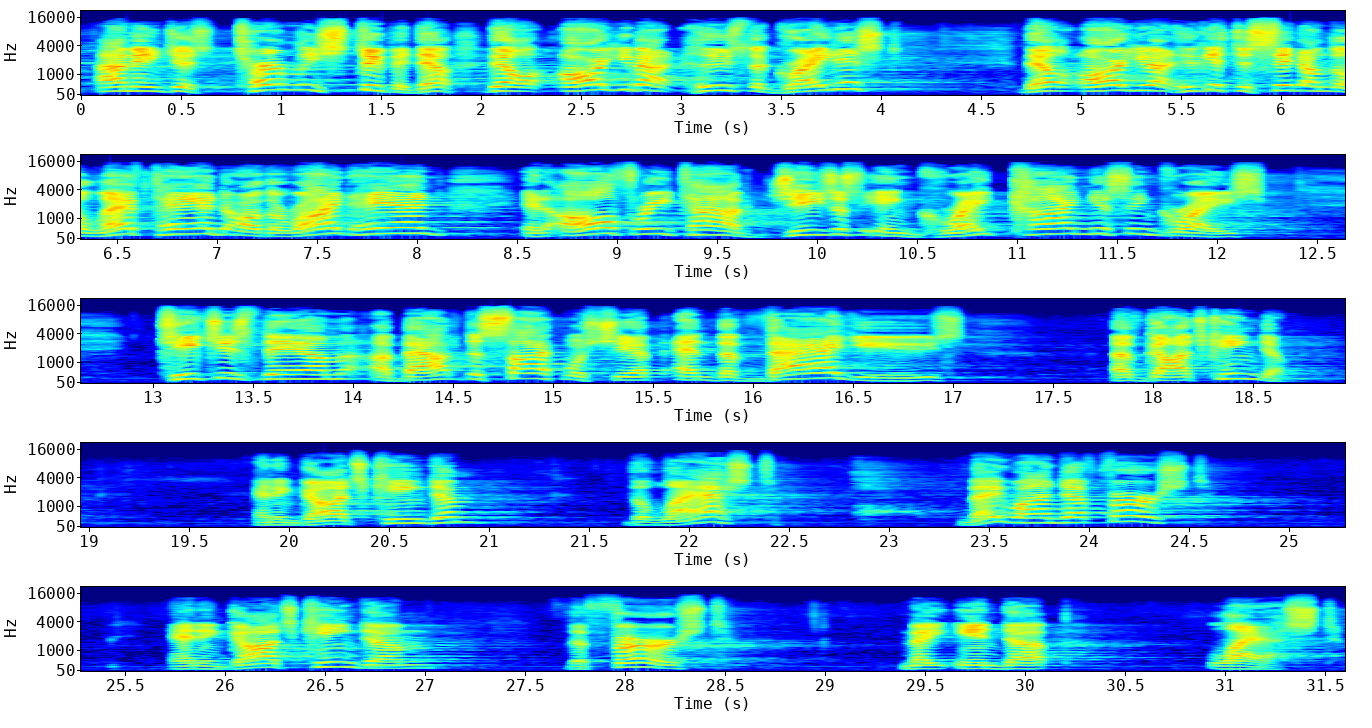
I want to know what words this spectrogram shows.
I mean, just terminally stupid. They'll, they'll argue about who's the greatest. They'll argue about who gets to sit on the left hand or the right hand. And all three times, Jesus, in great kindness and grace, teaches them about discipleship and the values of God's kingdom. And in God's kingdom, the last may wind up first. And in God's kingdom, the first may end up last.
